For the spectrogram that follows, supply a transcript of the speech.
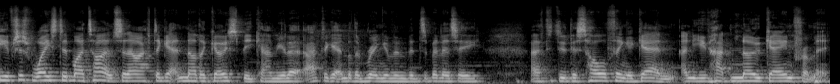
you've just wasted my time. So now I have to get another ghost speak amulet. I have to get another ring of invincibility. I have to do this whole thing again, and you've had no gain from it.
